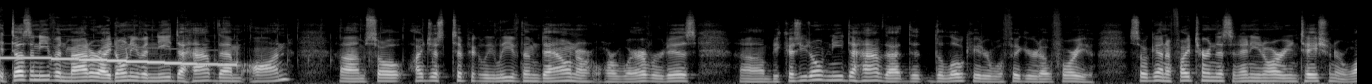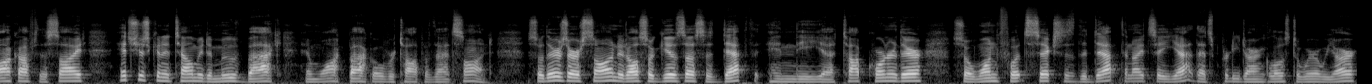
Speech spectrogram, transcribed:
it doesn't even matter. I don't even need to have them on. Um, so I just typically leave them down or, or wherever it is um, because you don't need to have that. The, the locator will figure it out for you. So again, if I turn this in any orientation or walk off to the side, it's just going to tell me to move back and walk back over top of that sonde. So there's our sonde. It also gives us a depth in the uh, top corner there. So one foot six is the depth, and I'd say, yeah, that's pretty darn close to where we are.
